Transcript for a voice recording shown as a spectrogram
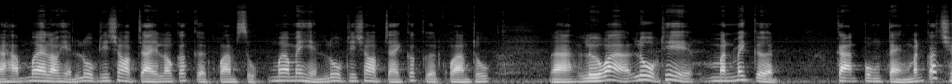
นะครับ เมื่อเราเห็นรูปที่ชอบใจเราก็เกิดความสุข เมื่อไม่เห็นรูปที่ชอบใจก็เกิดความทุกข์นะหรือว่ารูปที่มันไม่เกิดการปรุงแต่งมันก็เฉ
